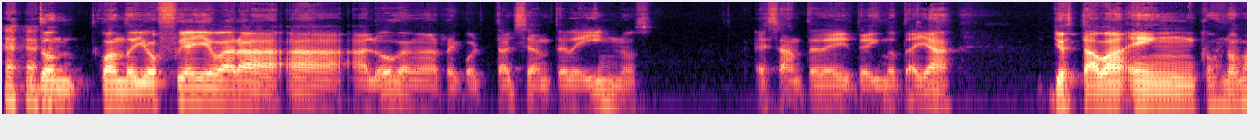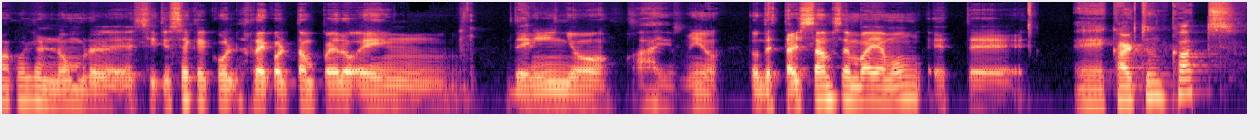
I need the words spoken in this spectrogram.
cuando yo fui a llevar a, a, Logan a recortarse antes de irnos, es antes de, de, irnos de allá, yo estaba en, no me acuerdo el nombre, el sitio ese que recortan pelo en, de niño, ay Dios mío, donde está el Samsung Bayamón, este... Eh, Cartoon Cuts.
